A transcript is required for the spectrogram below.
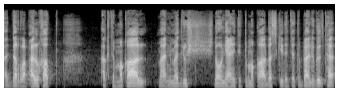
أتدرب على الخط أكتب مقال ما إني ما أدري شلون يعني تكتب مقال بس كذا جت ببالي قلتها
